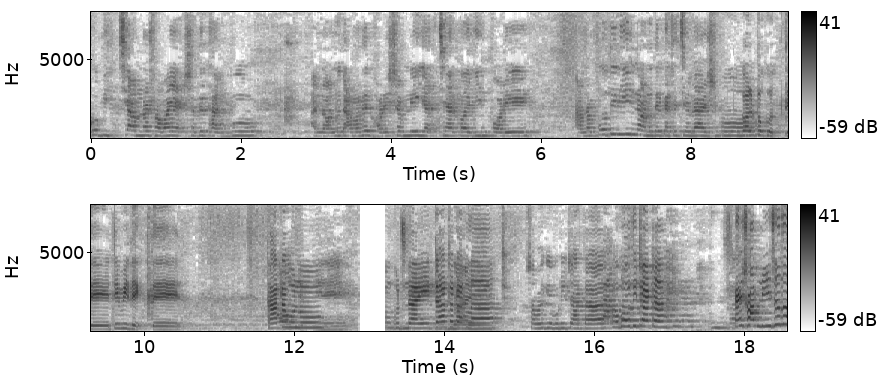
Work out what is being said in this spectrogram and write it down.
খুব ইচ্ছা আমরা সবাই একসাথে থাকব। আর ননদ আমাদের ঘরের সামনেই যাচ্ছে আর কয়দিন পরে। আমরা প্রতিদিন আমাদের কাছে চলে আসব। গল্প করতে টিভি দেখতে। টাটা বনু। Good night. টাটা টাকলা। সবাইকে বলি টাটা। ও বৌদি টাটা। এই সব নিয়েছো তো?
